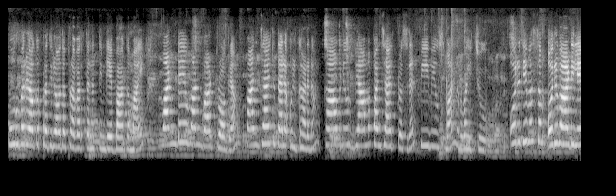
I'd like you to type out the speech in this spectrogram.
പൂർവരോഗ പ്രതിരോധ പ്രവർത്തനത്തിന്റെ ഭാഗമായി one day one ward programme panchayat തല ഉദ്ഘാടനം കാവനൂർ ഗ്രാമപഞ്ചായത്ത് പ്രസിഡന്റ് പി വി ഉസ്മാൻ നിർവഹിച്ചു. ഒരു ദിവസം ഒരു വാർഡിലെ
